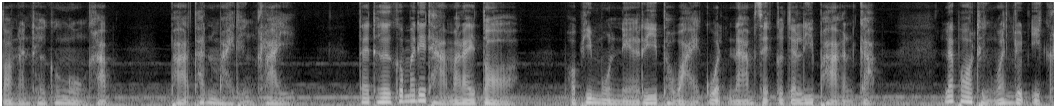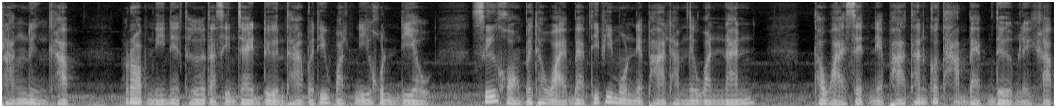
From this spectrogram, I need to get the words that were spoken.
ตอนนั้นเธอก็งงครับ พระท่านหมายถึงใคร แต่เธอก็ไม่ได้ถามอะไรต่อ พอพี่มนเนี่ยรีบถวายกวดน้ำเสร็จก็จะรีบพากันกลับ และพอถึงวันหยุดอีกครั้งหนึ่งครับ รอบนี้เนี่ยเธอตัดสินใจเดินทางไปที่วัดนี้คนเดียว ซื้อของไปถวายแบบที่พี่มนเนี่ยพาทำในวันนั้น ถวายเสร็จเนี่ยพระท่านก็ถามแบบเดิมเลยครับ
